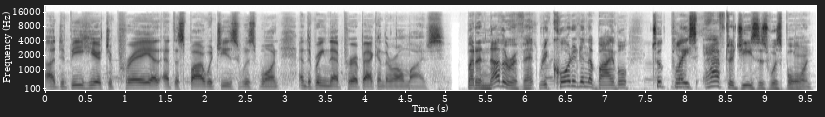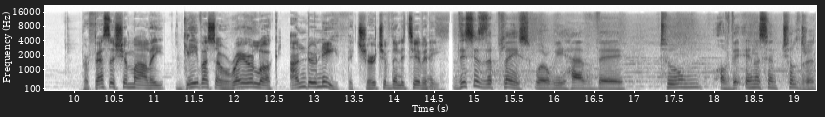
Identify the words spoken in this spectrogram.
uh, to be here to pray at, at the spot where Jesus was born and to bring that prayer back in their own lives. But another event recorded in the Bible took place after Jesus was born. Professor Shomali gave us a rare look underneath the Church of the Nativity. Yes. This is the place where we have the tomb of the innocent children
